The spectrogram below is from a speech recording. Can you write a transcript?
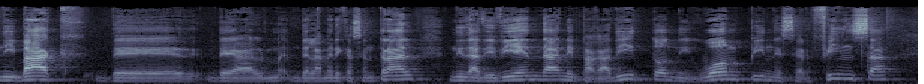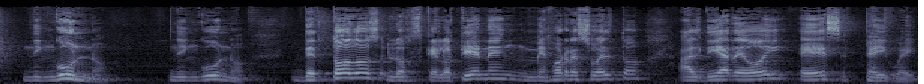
ni BAC de, la América Central, ni Da Vivienda, ni Pagadito, ni Wompi, ni Serfinza, ninguno, ninguno. De todos los que lo tienen mejor resuelto al día de hoy es Payway,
